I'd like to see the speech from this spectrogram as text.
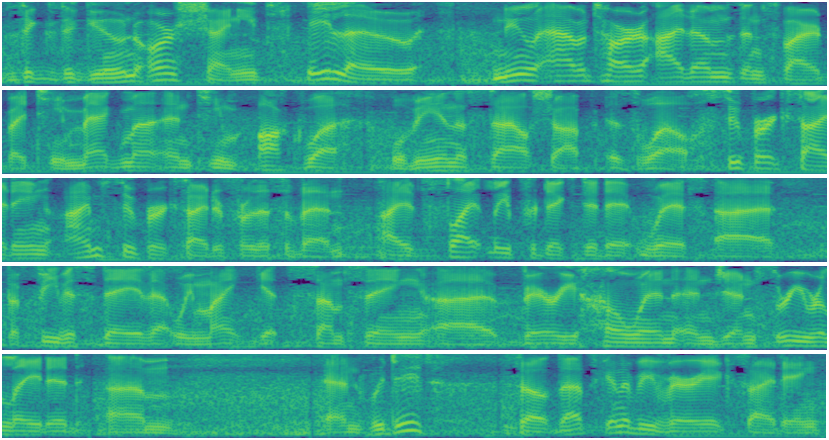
Zigzagoon or Shiny Taillow. New avatar items inspired by Team Magma and Team Aqua will be in the style shop as well. Super exciting. I'm super excited for this event. I had slightly predicted it with uh, the Phoebus Day that we might get something uh, very Hoenn and Gen 3 related, um, and we did. So that's gonna be very exciting.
